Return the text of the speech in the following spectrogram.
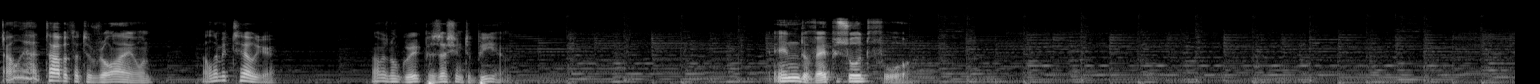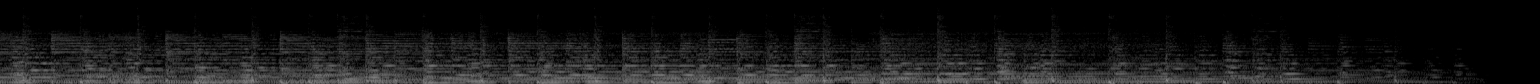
I only had Tabitha to rely on, and let me tell you, that was no great position to be in. End of episode 4.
